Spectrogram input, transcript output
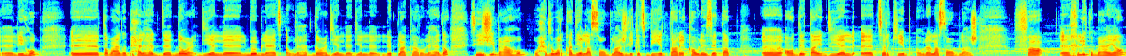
ليهم. طبعا بحال هذا النوع ديال ال meublات أو هذا النوع ديال ديال les placards ولا هذا تيجي معاهم واحد الورقة ديال l'assemblage اللي كتبين الطريقة و les étapes en détail ديال التركيب أو l'assemblage فخليكم معايا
